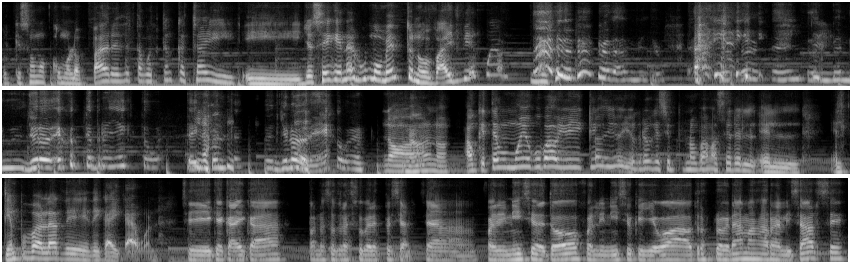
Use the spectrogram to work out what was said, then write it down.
porque somos como los padres de esta cuestión, ¿cachai? Y, y yo sé que en algún momento nos va a ir bien, weón. Yo no dejo este proyecto, weón. ¿Te das cuenta? Yo no lo dejo, weón. No, No. no, no. Aunque estemos muy ocupados, yo y Claudio, yo creo que siempre nos vamos a hacer el, el, el tiempo para hablar de, de Kaika, weón. Sí, que KK para nosotros es súper especial. O sea, fue el inicio de todo, fue el inicio que llevó a otros programas a realizarse.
